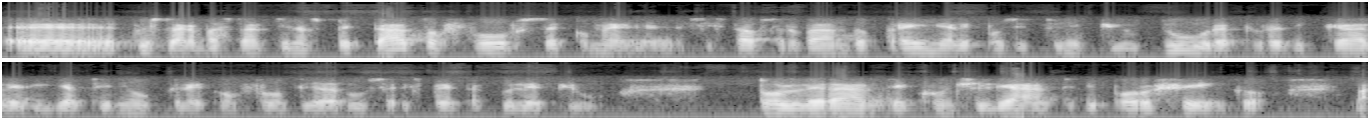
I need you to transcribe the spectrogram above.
Eh, questo era abbastanza inaspettato, forse come si sta osservando premia le posizioni più dure, più radicali di Yatsenyuk nei confronti della Russia rispetto a quelle più tolleranti e concilianti di Poroshenko, ma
